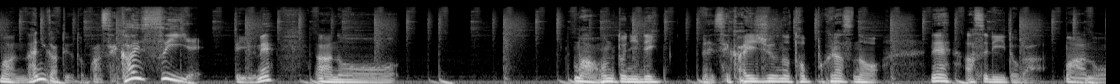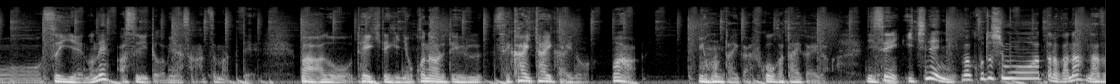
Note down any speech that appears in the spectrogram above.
まあ何かというと、まあ、世界水泳っていうねあのーまあ本当にで世界中のトップクラスのねアスリートがまああの水泳のねアスリートが皆さん集まってまああの定期的に行われている世界大会のまあ日本大会福岡大会が2001年に、まあ、今年もあったのかな夏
